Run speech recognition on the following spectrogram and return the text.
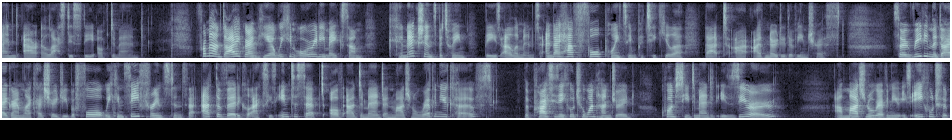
and our elasticity of demand. From our diagram here, we can already make some connections between these elements. And I have four points in particular that uh, I've noted of interest. So, reading the diagram like I showed you before, we can see, for instance, that at the vertical axis intercept of our demand and marginal revenue curves, the price is equal to 100, quantity demanded is zero, our marginal revenue is equal to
